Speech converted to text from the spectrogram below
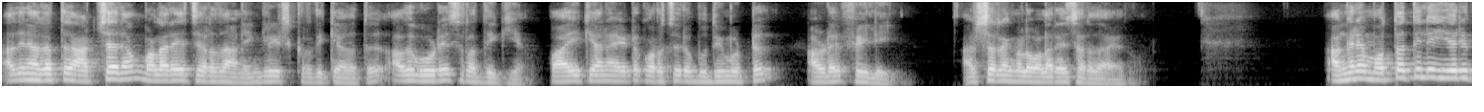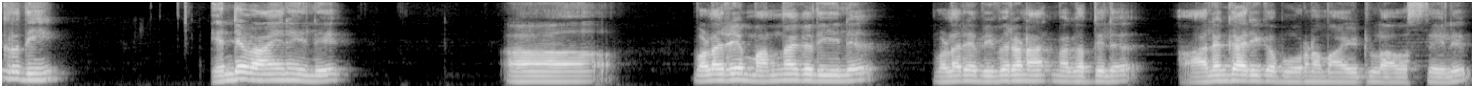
അതിനകത്ത് അക്ഷരം വളരെ ചെറുതാണ് ഇംഗ്ലീഷ് കൃതിക്കകത്ത്. അതുകൂടി ശ്രദ്ധിക്കുക. വായിക്കാനായിട്ട് കുറച്ചൊരു ബുദ്ധിമുട്ട് അവിടെ ഫീൽ ചെയ്യും. അക്ഷരങ്ങൾ വളരെ ചെറുതായതുകൊണ്ട്. അങ്ങനെ മൊത്തത്തിൽ ഈ ഒരു കൃതി എന്റെ വായനയിൽ വളരെ മന്ദഗതിയിൽ വളരെ വിവരണാത്മകത്തിൽ ആലങ്കാരിക പൂർണമായിട്ടുള്ള അവസ്ഥയിൽ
